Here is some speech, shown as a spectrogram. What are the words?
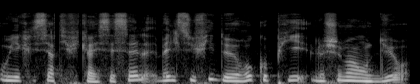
où il y a écrit certificat SSL, ben, il suffit de recopier le chemin en dur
